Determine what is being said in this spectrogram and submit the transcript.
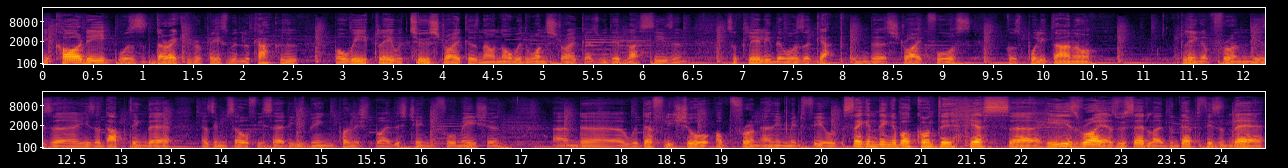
Icardi was directly replaced with Lukaku, but we play with two strikers now, not with one striker as we did last season. So clearly there was a gap in the strike force because Politano playing up front. He's uh, he's adapting there as himself. He said he's being punished by this change of formation, and uh, we're definitely sure up front and in midfield. The second thing about Conte, yes, uh, he is right. As we said, like the depth isn't there,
